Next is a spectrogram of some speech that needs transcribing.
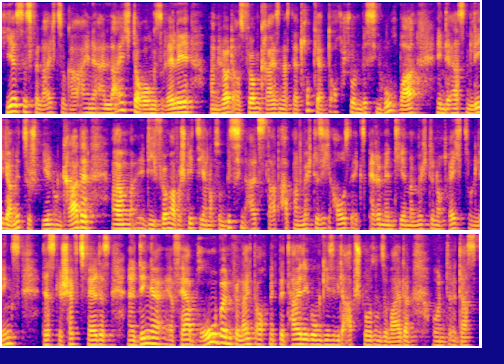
hier ist es vielleicht sogar eine Erleichterungsrallye. Man hört aus Firmenkreisen, dass der Druck ja doch schon ein bisschen hoch war, in der ersten Liga mitzuspielen. Und gerade ähm, die Firma versteht sich ja noch so ein bisschen als Start-up. Man möchte sich ausexperimentieren, man möchte noch rechts und links des Geschäftsfeldes äh, Dinge verproben, vielleicht auch mit Beteiligung, diese wieder abstoßen und so weiter. Und äh, das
